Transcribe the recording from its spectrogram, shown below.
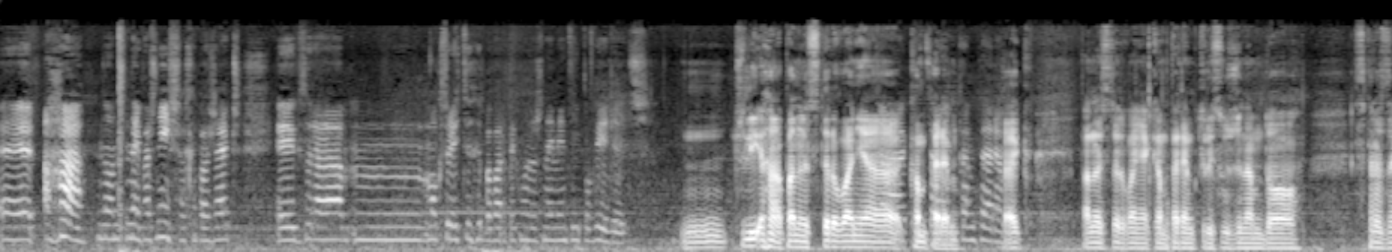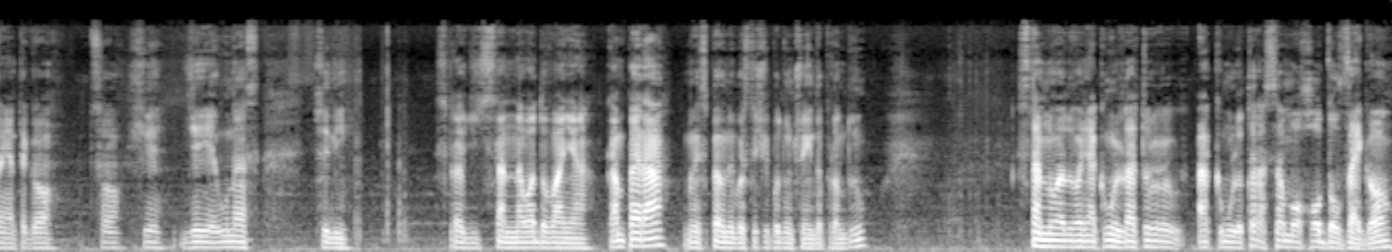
E, aha, no najważniejsza chyba rzecz, e, która, mm, o której ty chyba Bartek możesz najwięcej powiedzieć. Mm, Czyli aha, panel sterowania Tak, kamperem. całym kamperem. Tak, panel sterowania kamperem, który służy nam do sprawdzenia tego, co się dzieje u nas, czyli sprawdzić stan naładowania kampera. No jest pełny, bo jesteśmy podłączeni do prądu. Stan naładowania akumulatora, samochodowego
